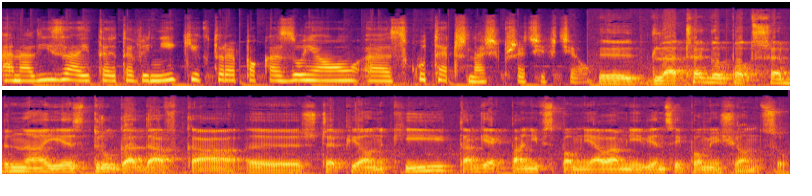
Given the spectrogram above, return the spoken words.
analiza i te, te wyniki, które pokazują e, skuteczność przeciwciał. Y, dlaczego potrzebna jest druga dawka y, szczepionki, tak jak pani wspomniała, mniej więcej po miesiącu?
